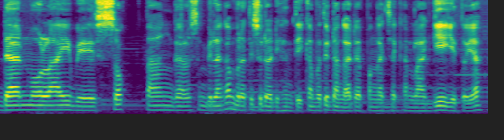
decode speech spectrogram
Dan mulai besok tanggal 9 kan berarti sudah dihentikan berarti udah nggak ada pengecekan lagi gitu ya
